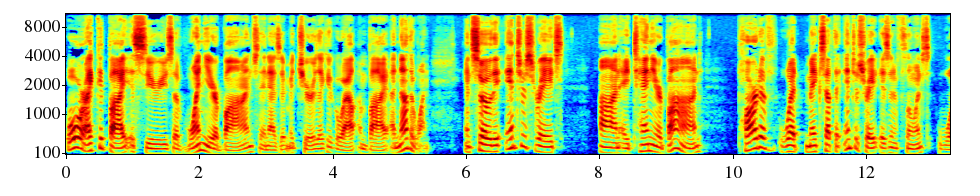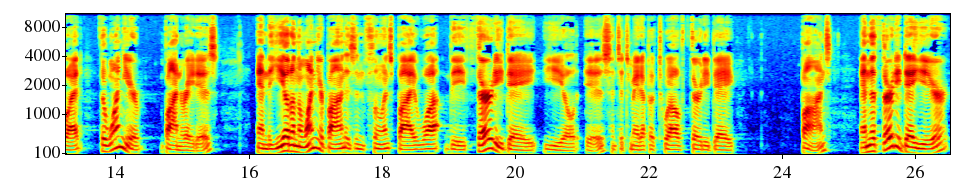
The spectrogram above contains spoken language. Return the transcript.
or I could buy a series of one year bonds, and as it matures, I could go out and buy another one. And so the interest rates on a 10 year bond part of what makes up the interest rate is influenced what the one year bond rate is. And the yield on the one year bond is influenced by what the 30 day yield is, since it's made up of 12 30 day bonds. And the 30 day year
